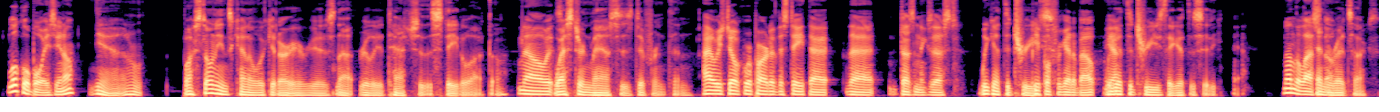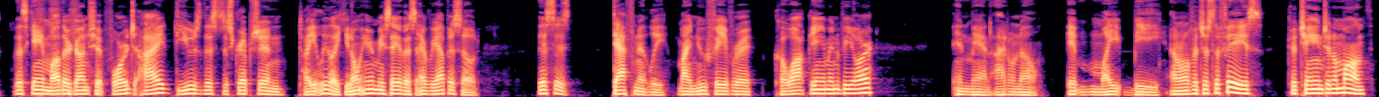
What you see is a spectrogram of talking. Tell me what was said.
local boys, you know? Yeah, I don't. Bostonians kind of look at our area as not really attached to the state a lot, though. No, it's Western Mass is different than I always joke we're part of the state that that doesn't exist. we get the trees. People forget about. we yeah. get the trees. They get the city Yeah. Nonetheless, and though, the Red Sox. this game Mother Gunship Forge, I use this description tightly. Like you don't hear me say this every episode. This is definitely my new favorite co-op game in VR. And man, I don't know. It might be. I don't know if it's just a phase. Could change in a month.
